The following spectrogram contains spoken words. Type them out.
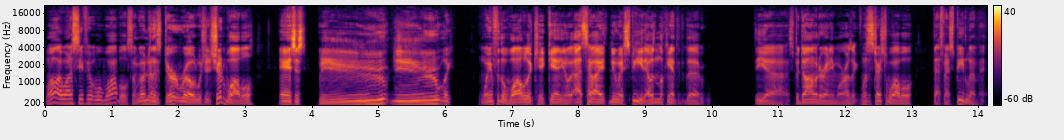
well, I want to see if it will wobble. So I'm going down this dirt road, which it should wobble, and it's just like waiting for the wobble to kick in. You know, that's how I knew my speed. I wasn't looking at the the, the uh, speedometer anymore. I was like, once it starts to wobble, that's my speed limit.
